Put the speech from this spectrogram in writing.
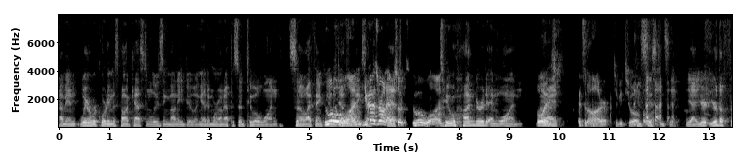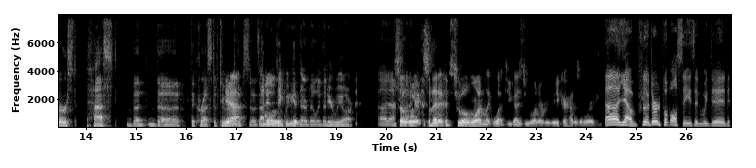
I mean, we're recording this podcast and losing money doing it, and we're on episode 201. So I think 201. You guys are on episode 201. 201. Boys, Alright. it's an honor to be 201. Consistency. yeah, you're you're the first past the the the crust of 200 Yeah. episodes. I didn't Holy think we'd dude. get there, Billy, but here we are. I know. So wait, so then if it's 201, like what? Do you guys do one every week or how does it work? Uh, yeah. So during football season, we did.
